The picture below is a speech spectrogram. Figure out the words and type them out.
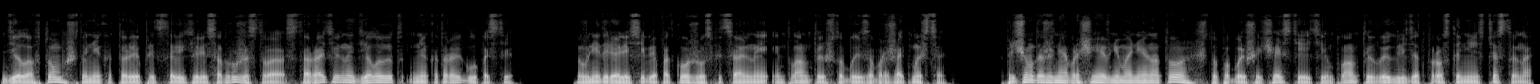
Дело в том, что некоторые представители Содружества старательно делают некоторые глупости. Внедряли себе под кожу специальные импланты, чтобы изображать мышцы. Причем даже не обращая внимания на то, что по большей части эти импланты выглядят просто неестественно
